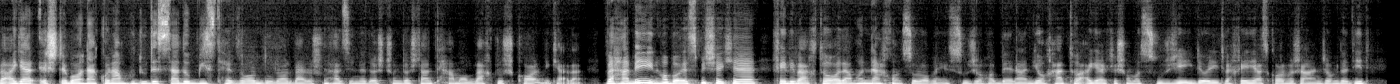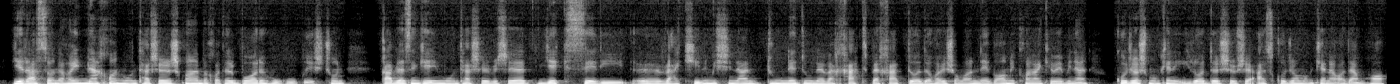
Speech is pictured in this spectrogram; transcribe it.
و اگر اشتباه نکنم حدود 120 هزار دلار براشون هزینه داشت چون داشتن تمام وقت روش کار می‌کردن. و همه اینها باعث میشه که خیلی وقتا آدم ها نخوان سراغ این سوژه ها برن یا حتی اگر که شما سوژه ای دارید و خیلی از کارهاش انجام دادید یه رسانه هایی نخوان منتشرش کنن به خاطر بار حقوقیش. چون قبل از اینکه این منتشر بشه یک سری وکیل میشینن دونه دونه و خط به خط داده های شما رو نگاه می‌کنن که ببینن کجاش ممکنه ایراد داشته باشه از کجا ممکنه آدم ها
